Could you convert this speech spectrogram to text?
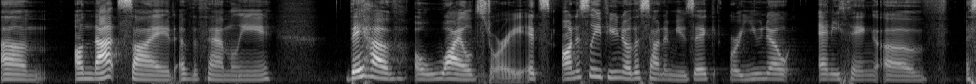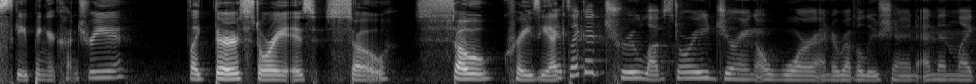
um, on that side of the family, they have a wild story. It's honestly, if you know the sound of music or you know anything of escaping a country, like their story is so so crazy. I, It's like a true love story during a war and a revolution, and then like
